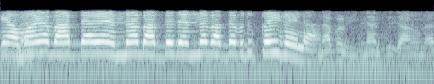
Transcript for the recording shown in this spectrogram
કે અમારા બાપ દાદા એમના બાપ દાદા એમના બાપ દાદા બધું કઈ ગયેલા. ના પણ વિજ્ઞાનથી જાણવું ના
